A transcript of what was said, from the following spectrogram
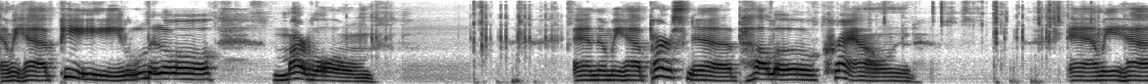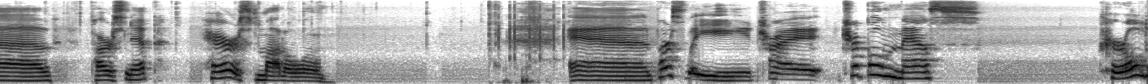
And we have Pea Little Marvel. And then we have Parsnip Hollow Crown. And we have Parsnip Harris Model and parsley, try triple mass curled.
